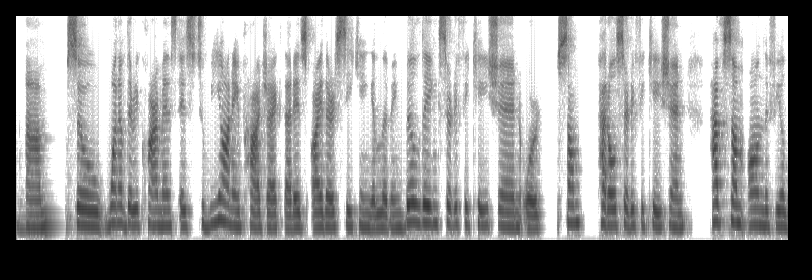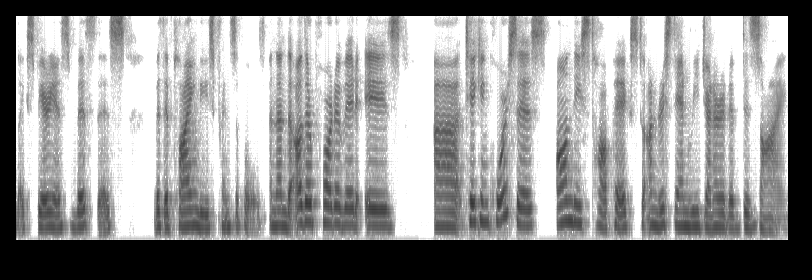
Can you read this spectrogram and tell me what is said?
Mm-hmm. Um, so one of the requirements is to be on a project that is either seeking a living building certification or some PETAL certification have some on the field experience with this, with applying these principles. And then the other part of it is uh, taking courses on these topics to understand regenerative design.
